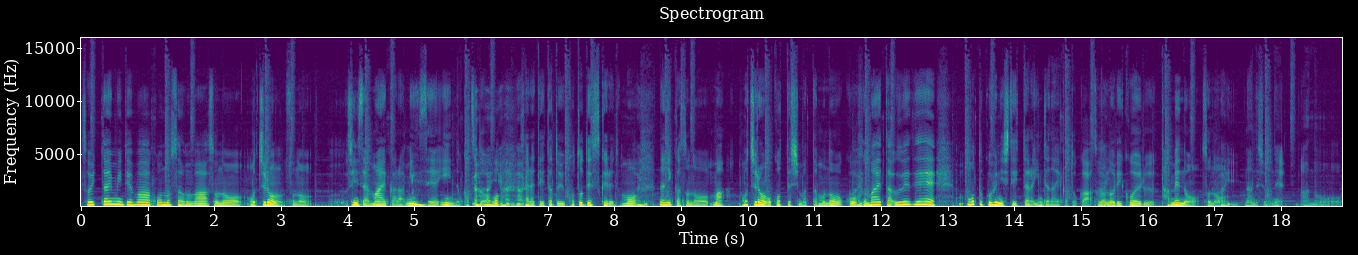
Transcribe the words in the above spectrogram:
そういった意味では今野さんはそのもちろんその震災前から民生委員の活動をされていたということですけれども、何かその、まあ、もちろん起こってしまったものをこう踏まえた上で、もっとこういうふうにしていったらいいんじゃないかとかその乗り越えるためのその、なんでしょうね。あの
